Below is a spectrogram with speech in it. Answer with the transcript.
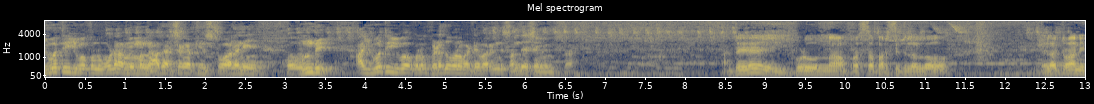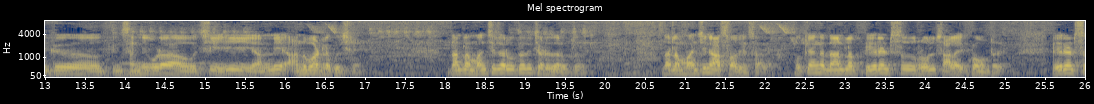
యువతీ యువకులు కూడా మిమ్మల్ని ఆదర్శంగా తీసుకోవాలని ఉంది. ఆ యువతీ యువకులకు పెడదోన పట్టే వారికి సందేశం ఏంటి సార్? అంటే ఇప్పుడు ఉన్న ప్రస్తుత పరిస్థితులలో ఎలక్ట్రానిక్ థింగ్స్ అన్నీ కూడా వచ్చి అన్నీ అందుబాటులోకి వచ్చినాయి. దాంట్లో మంచి జరుగుతుంది చెడు జరుగుతుంది. దాంట్లో మంచిని ఆస్వాదించాలి. ముఖ్యంగా దాంట్లో పేరెంట్స్ రోల్ చాలా ఎక్కువ ఉంటుంది. పేరెంట్స్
